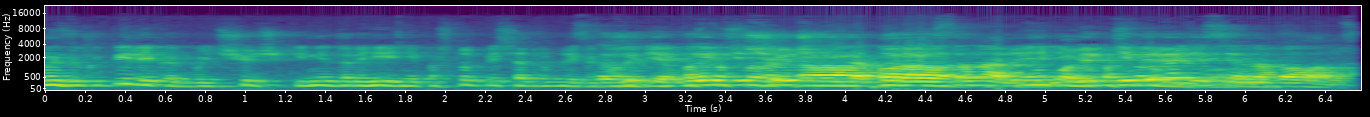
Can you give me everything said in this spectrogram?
Мы закупили как бы счетчики недорогие, не по 150 рублей. как Скажите, вы по эти 140, счетчики, а которые устанавливаете, не помню, не, не 100 рублей, берете себе на баланс?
